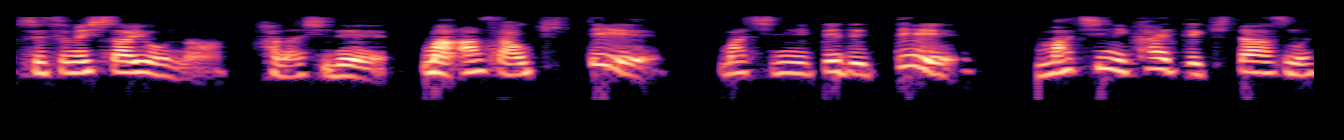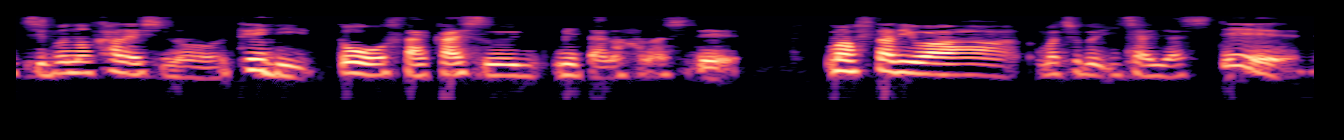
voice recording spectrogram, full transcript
説明したような話で、まあ朝起きて、街に出てて、街に帰ってきたその自分の彼氏のテディと再会するみたいな話で、まあ二人は、まあちょっとイチャイチャして、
